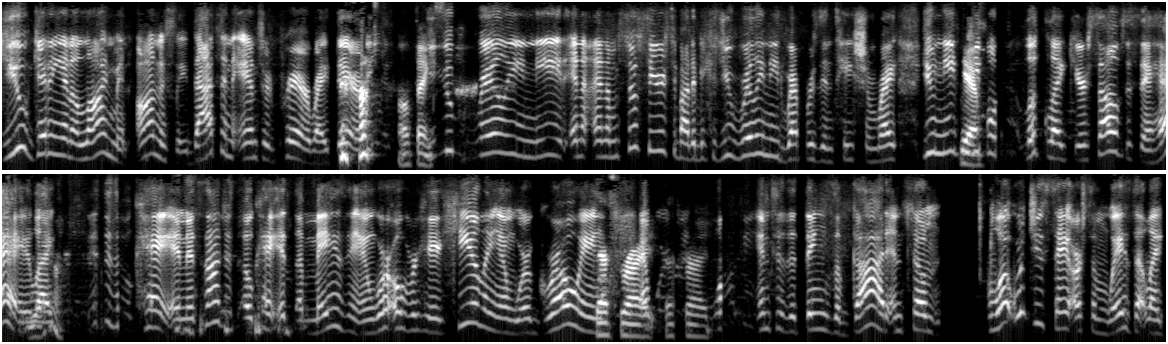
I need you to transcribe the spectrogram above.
you getting in alignment honestly that's an answered prayer right there. Oh thanks. You really need and, and i'm so serious about it because you really need representation right? You need yeah. people that look like yourselves to say hey yeah. like this is okay. And it's not just okay it's amazing. And we're over here healing and we're growing that's right that's right. walking into the things of god. And so what would you say are some ways that like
